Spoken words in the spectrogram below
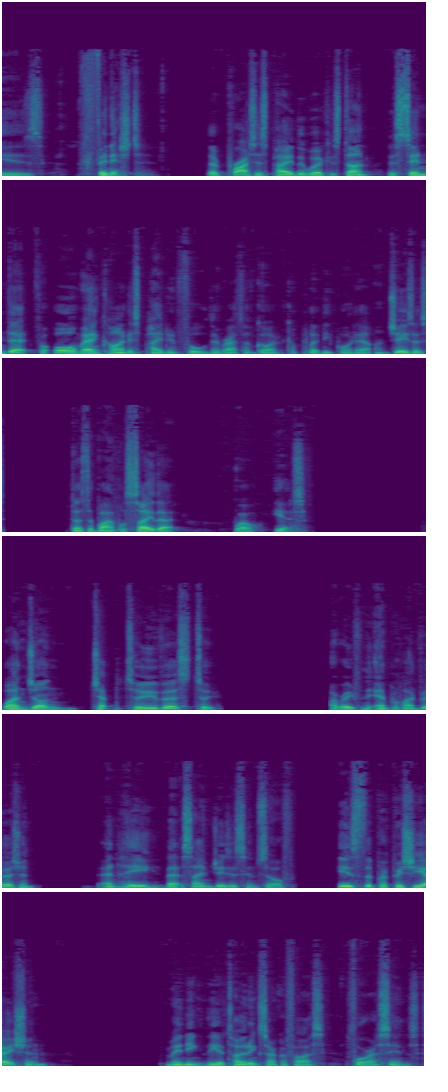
is finished. The price is paid, the work is done. The sin debt for all mankind is paid in full, the wrath of God completely poured out on Jesus. Does the Bible say that? Well, yes. 1 John chapter 2 verse 2. I read from the amplified version. And he, that same Jesus himself, is the propitiation, meaning the atoning sacrifice for our sins.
